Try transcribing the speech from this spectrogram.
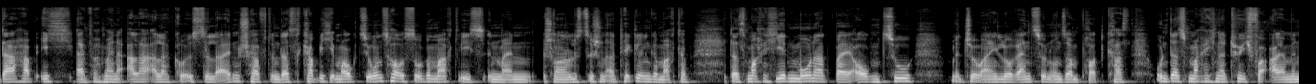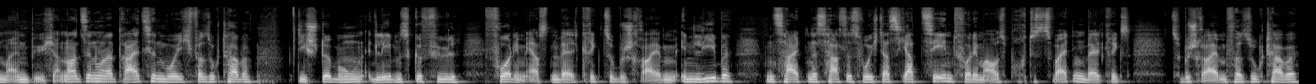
Da habe ich einfach meine aller, allergrößte Leidenschaft. Und das habe ich im Auktionshaus so gemacht, wie ich es in meinen journalistischen Artikeln gemacht habe. Das mache ich jeden Monat bei Augen zu mit Giovanni Lorenzo in unserem Podcast. Und das mache ich natürlich vor allem in meinen Büchern. 1913, wo ich versucht habe, die Stimmung, Lebensgefühl vor dem Ersten Weltkrieg zu beschreiben. In Liebe, in Zeiten des Hasses, wo ich das Jahrzehnt vor dem Ausbruch des Zweiten Weltkriegs zu beschreiben versucht habe,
